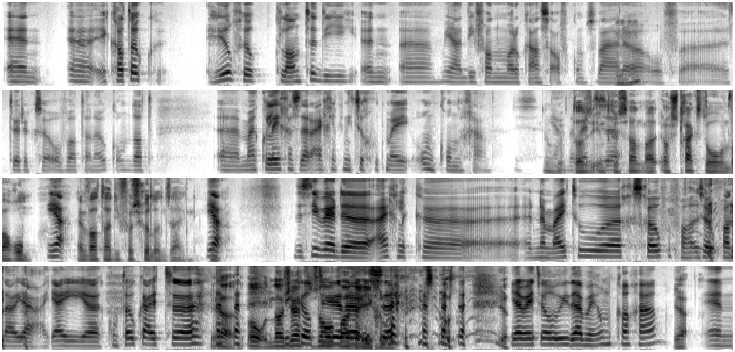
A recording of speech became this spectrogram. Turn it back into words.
En ik had ook heel veel klanten die, een, uh, ja, die van Marokkaanse afkomst waren mm -hmm. of uh, Turkse of wat dan ook. Omdat uh, mijn collega's daar eigenlijk niet zo goed mee om konden gaan. Dus, ja, dat is interessant, maar oh, straks te horen waarom ja. en wat daar die verschillen zijn. Ja, ja. Dus die werden eigenlijk uh, naar mij toe uh, geschoven. Van, zo van, nou ja, jij uh, komt ook uit ja. oh, nou, die cultuur. maar regelen. Dus, ja. Jij weet wel hoe je daarmee om kan gaan. Ja. En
